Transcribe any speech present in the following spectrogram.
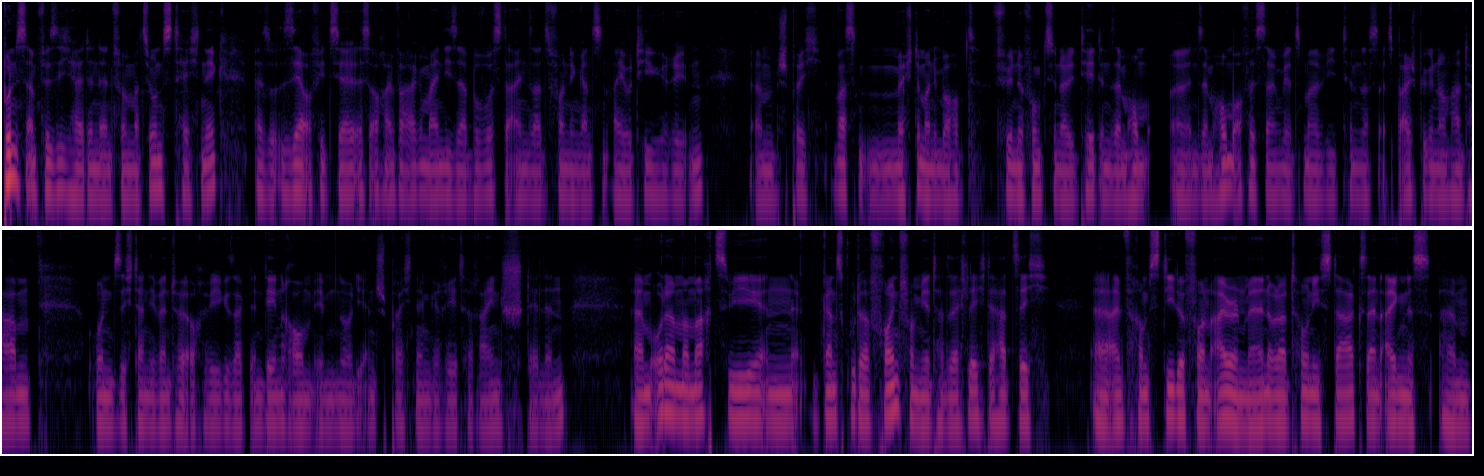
Bundesamt für Sicherheit in der Informationstechnik, also sehr offiziell, ist auch einfach allgemein dieser bewusste Einsatz von den ganzen IoT-Geräten. Ähm, sprich, was möchte man überhaupt für eine Funktionalität in seinem, Home, äh, in seinem Homeoffice, sagen wir jetzt mal, wie Tim das als Beispiel genommen hat, haben und sich dann eventuell auch, wie gesagt, in den Raum eben nur die entsprechenden Geräte reinstellen. Ähm, oder man macht es wie ein ganz guter Freund von mir tatsächlich, der hat sich äh, einfach im Stile von Iron Man oder Tony Stark sein eigenes ähm,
